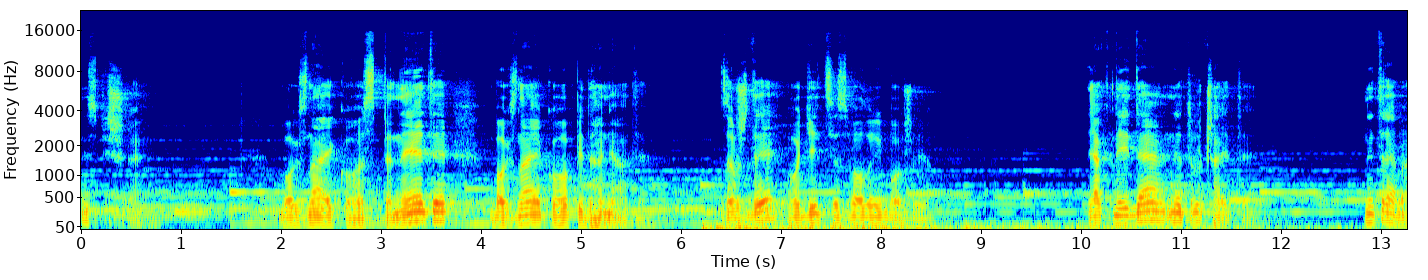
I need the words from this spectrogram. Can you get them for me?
Не спіши. Бог знає, кого спинити, Бог знає, кого підганяти. Завжди годіться з волею Божою. Як не йде, не тручайте. Не треба.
